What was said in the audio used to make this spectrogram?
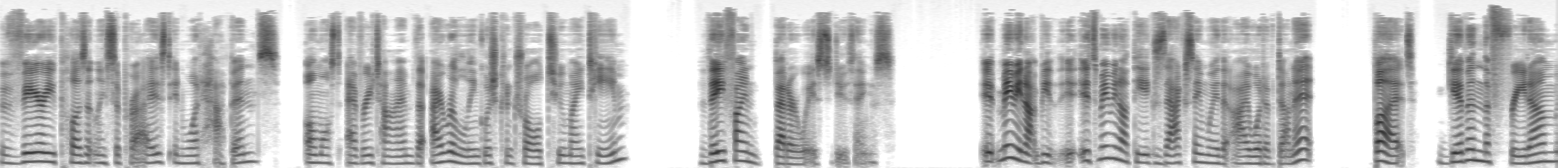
very pleasantly surprised in what happens almost every time that I relinquish control to my team they find better ways to do things. It maybe not be it's maybe not the exact same way that I would have done it, but given the freedom,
